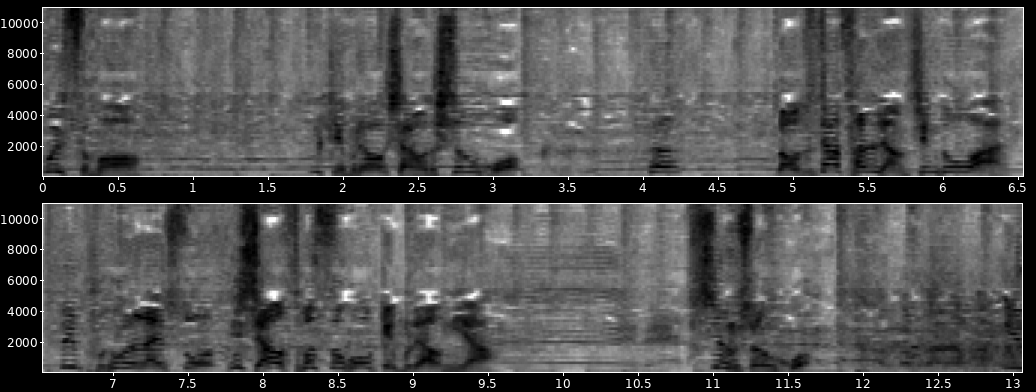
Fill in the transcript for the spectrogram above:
为什么？你给不了我想要的生活。哼，老子家产两千多万，对普通人来说，你想要什么生活我给不了你啊？性生活，你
